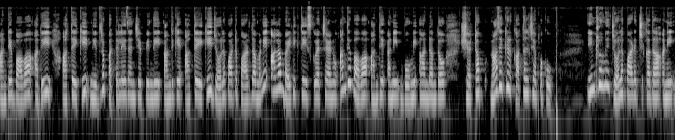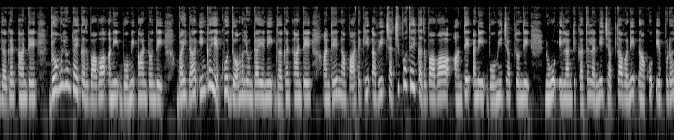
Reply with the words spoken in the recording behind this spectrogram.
అంటే బావా అది అత్తయ్యకి నిద్ర పట్టలేదని చెప్పింది. అందుకే అత్తయ్యకి జోలపాట పాడదామని అలా బయటికి తీసుకువచ్చాను. అంతే బావా అంతే అని భూమి అనడంతో షటప్ నా దగ్గర కథలు చెప్పకు. ఇంట్లోనే జోల పాడొచ్చు కదా అని గగన్ అంటే దోమలుంటాయి కదా బావా అని భూమి అంటోంది. బయట ఇంకా ఎక్కువ దోమలుంటాయని గగన్ అంటే అంటే నా పాటకి అవి చచ్చిపోతాయి కదా బావా అంతే అని భూమి చెప్తుంది. నువ్వు ఇలాంటి కథలన్నీ చెప్తావని నాకు ఎప్పుడో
